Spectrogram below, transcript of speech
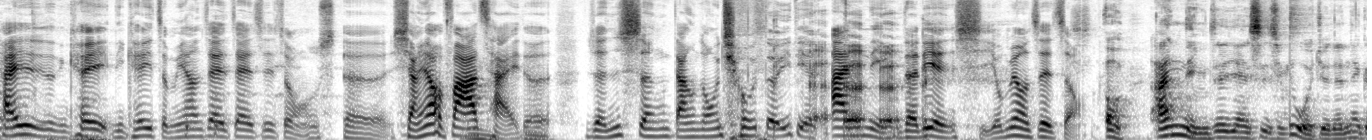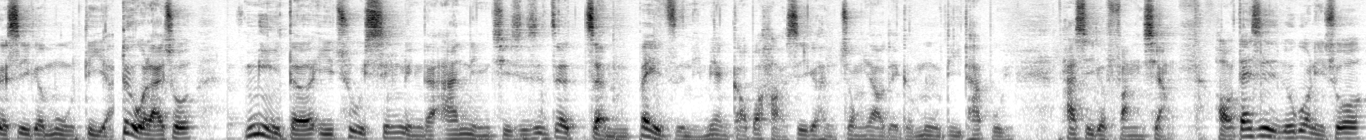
还是你可以，你可以怎么样在在这种呃想要发财的人生当中求得一点安宁的练习？有没有这种？哦，安宁这件事情，我觉得那个是一个目的啊。对我来说，觅得一处心灵的安宁，其实是这整辈子里面搞不好是一个很重要的一个目的。它不。它是一个方向，好，但是如果你说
